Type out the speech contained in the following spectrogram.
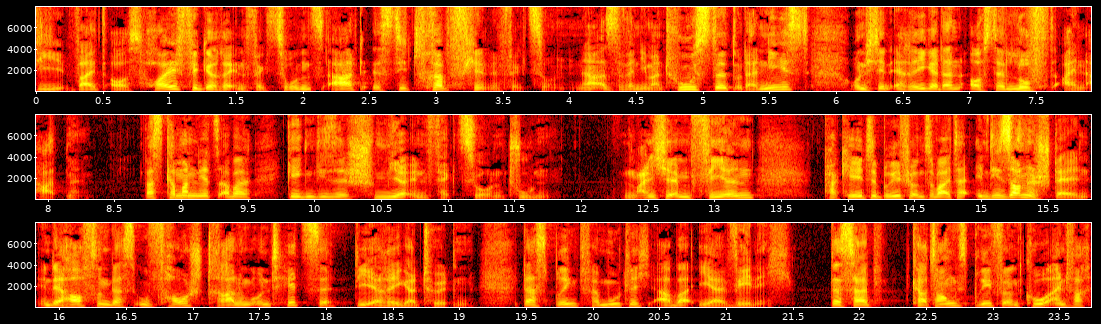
Die weitaus häufigere Infektionsart ist die Tröpfcheninfektion. Ja, also wenn jemand hustet oder niest und ich den Erreger dann aus der Luft einatme. Was kann man jetzt aber gegen diese Schmierinfektion tun? Manche empfehlen, Pakete, Briefe und so weiter in die Sonne stellen, in der Hoffnung, dass UV-Strahlung und Hitze die Erreger töten. Das bringt vermutlich aber eher wenig. Deshalb Kartons, Briefe und Co. einfach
